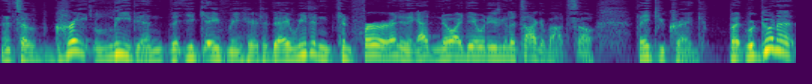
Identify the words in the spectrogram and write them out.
And it's a great lead in that you gave me here today. We didn't confer or anything. I had no idea what he was going to talk about. So thank you, Craig. But we're going to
